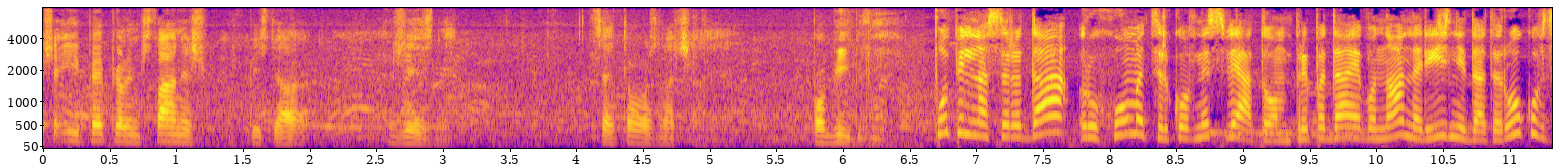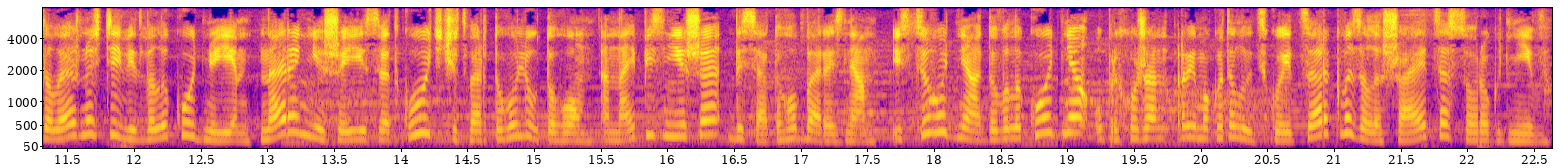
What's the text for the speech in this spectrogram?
що і пепелом станеш після життя. Це то означає по Біблії. Попільна середа рухоме церковне свято. Припадає вона на різні дати року в залежності від Великодньої. Найраніше її святкують 4 лютого, а найпізніше 10 березня. І з цього дня до Великодня у прихожан Римо-католицької церкви залишається 40 днів.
